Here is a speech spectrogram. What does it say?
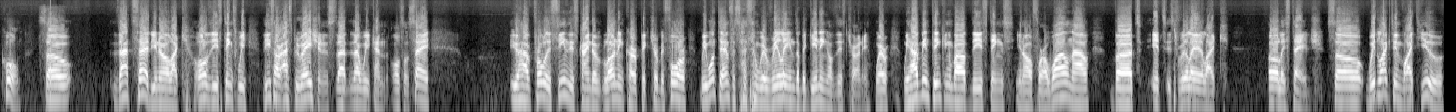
Cool. So that said, you know, like all of these things, we these are aspirations that that we can also say you have probably seen this kind of learning curve picture before. We want to emphasize that we're really in the beginning of this journey, where we have been thinking about these things, you know, for a while now, but it's it's really like early stage. So we'd like to invite you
